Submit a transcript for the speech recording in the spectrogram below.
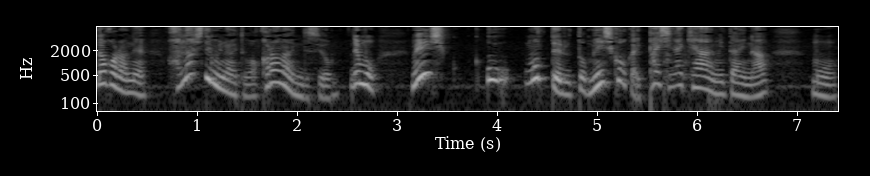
だからね、話してみないとわからないんですよ。でも、名刺を持ってると、名刺交換いっぱいしなきゃ、みたいな、もう、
